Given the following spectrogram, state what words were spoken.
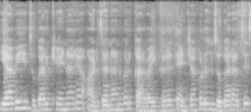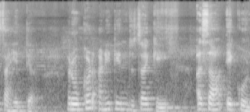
यावेळी जुगार खेळणाऱ्या आठ जणांवर कारवाई करत त्यांच्याकडून जुगाराचे साहित्य रोकड आणि तीन दुचाकी असा एकूण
